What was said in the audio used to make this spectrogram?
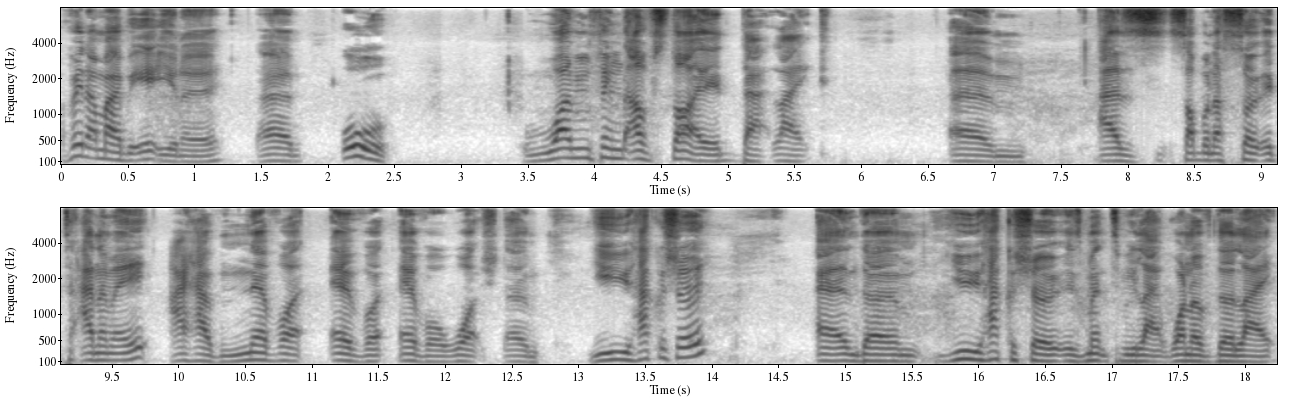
I think that might be it. You know. Um, oh, one thing that I've started that like, um, as someone that's so into anime, I have never, ever, ever watched um, Yu Yu Hakusho and um Yu Hakusho is meant to be like one of the like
